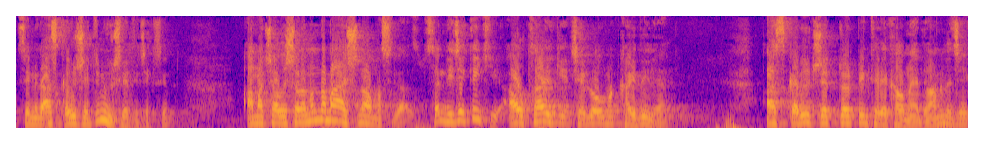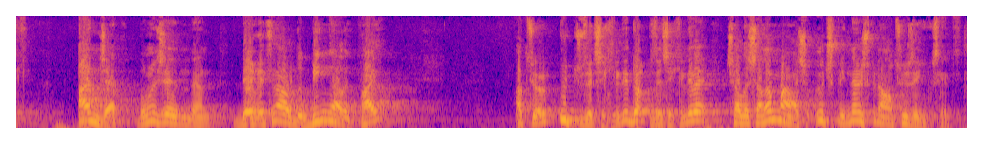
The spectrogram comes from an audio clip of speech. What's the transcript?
Sen bir de asgari ücreti mi yükselteceksin? Ama çalışanımın da maaşını alması lazım. Sen diyecektin ki 6 ay geçerli olmak kaydıyla asgari ücret 4000 TL kalmaya devam edecek. Ancak bunun üzerinden devletin aldığı 1000 liralık pay atıyorum 300'e çekildi, 400'e çekildi ve çalışanın maaşı 3000'den 3600'e yükseltildi.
